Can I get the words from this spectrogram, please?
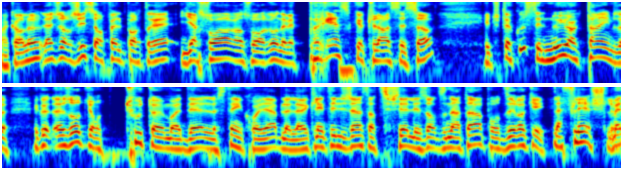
encore là? La Georgie, si on fait le portrait, hier soir, en soirée, on avait presque classé ça. Et tout à coup, c'est le New York Times. Écoute, eux autres, ils ont tout un modèle. C'est incroyable. avec l'intelligence artificielle, les ordinateurs pour dire, OK. La flèche, là.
